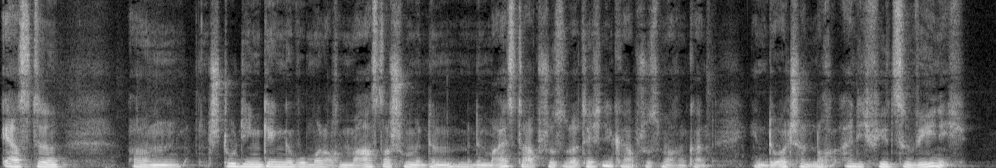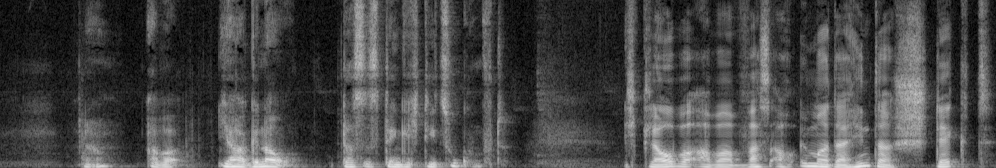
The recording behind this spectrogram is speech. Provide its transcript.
erste ähm, Studiengänge, wo man auch einen Master schon mit einem, mit einem Meisterabschluss oder Technikerabschluss machen kann. In Deutschland noch eigentlich viel zu wenig. Ja? Aber ja, genau, das ist, denke ich, die Zukunft. Ich glaube aber, was auch immer dahinter steckt,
